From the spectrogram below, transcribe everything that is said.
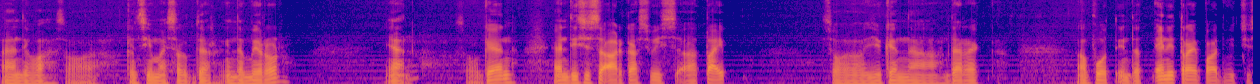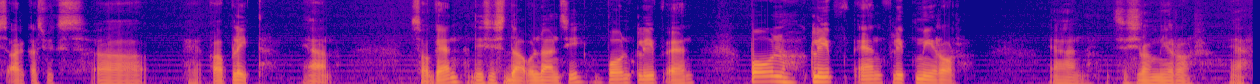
And diba so uh, can see myself there in the mirror. Yan so again and this is the Arca Swiss uh, type. So you can uh, direct uh, put in the any tripod which is Arca Swiss uh, uh, plate. Yan. So again this is the Ulanzi phone clip and phone clip and flip mirror. Yan this is your mirror. Yeah.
